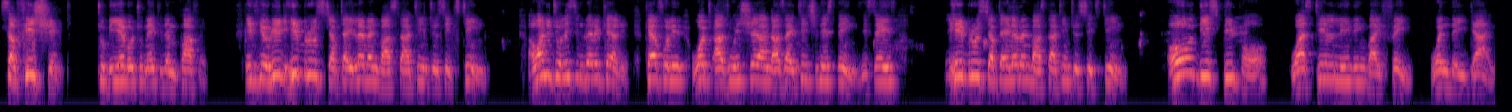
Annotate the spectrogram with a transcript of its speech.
sufficient to be able to make them perfect. If you read Hebrews chapter 11, verse 13 to 16, I want you to listen very carefully, carefully what as we share and as I teach these things. It says, Hebrews chapter 11, verse 13 to 16. All these people were still living by faith when they died.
